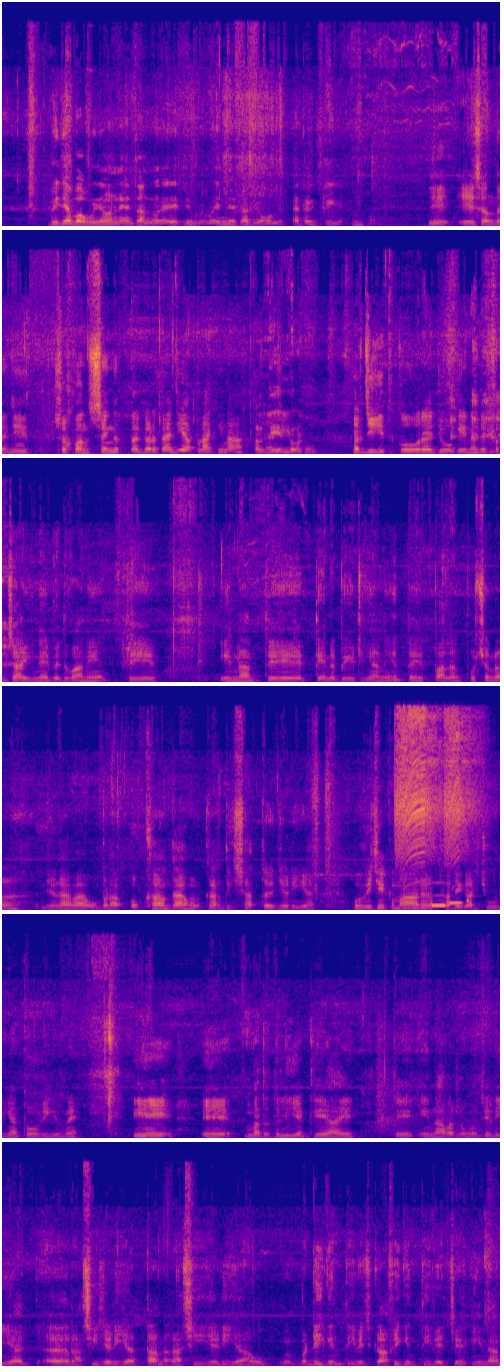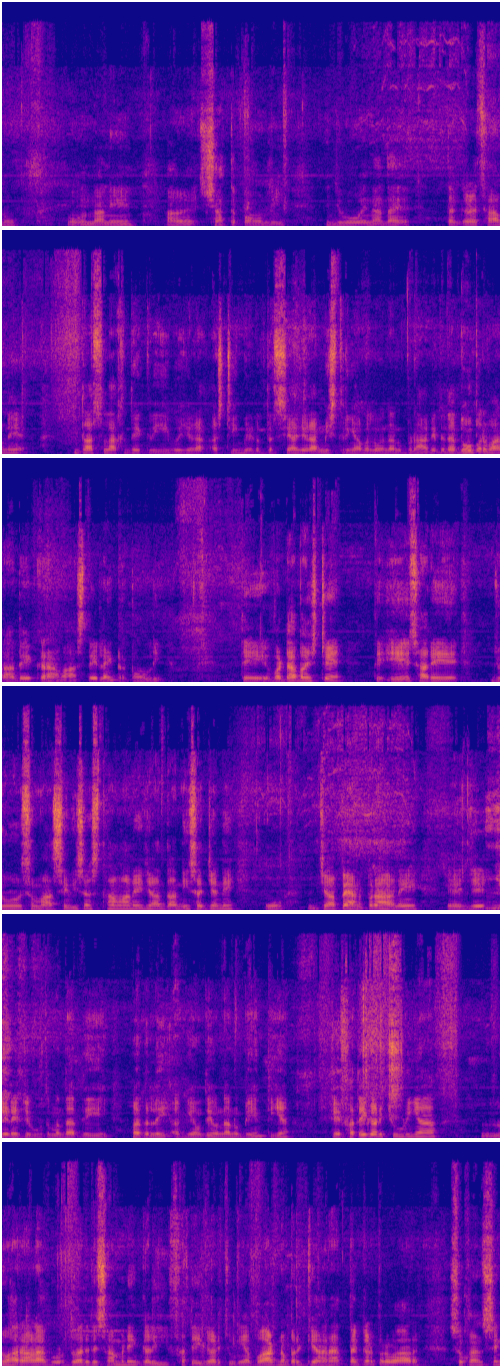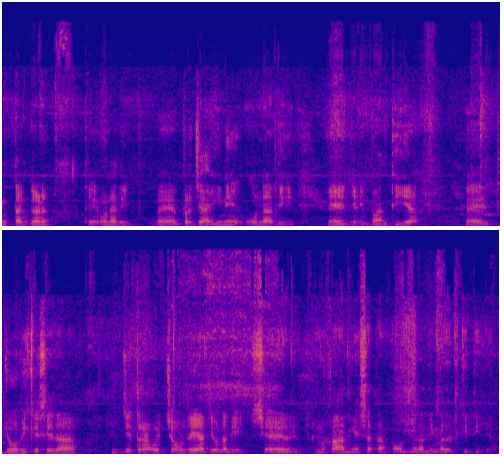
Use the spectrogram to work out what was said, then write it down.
ਵਿਜੇ ਬਾਬੂ ਜੀ ਨੇ ਸਾਨੂੰ ਇੰਨੇ ਸਾਡੀ ਹੋਣ ਅਟਕ ਗਈ ਹੈ। ਇਹ ਇਹ ਸੰਤ ਜੀ ਸੁਖਵੰਤ ਸਿੰਘ ਤਗੜ ਭੈਣ ਜੀ ਆਪਣਾ ਕੀ ਨਾਮ ਹਰਦੀਪ ਤੋੜ ਹਰਜੀਤ ਕੌਰ ਹੈ ਜੋ ਕਿ ਇਹਨਾਂ ਦੇ ਭਰਜਾਈ ਨੇ ਵਿਧਵਾ ਨੇ ਤੇ ਇਹਨਾਂ ਦੇ ਤਿੰਨ ਬੇਟੀਆਂ ਨੇ ਤੇ ਪਾਲਣ ਪੋਸ਼ਣ ਜਿਹੜਾ ਵਾ ਉਹ ਬੜਾ ਔਖਾ ਹੁੰਦਾ। ਹੁਣ ਘਰ ਦੀ ਛੱਤ ਜਿਹੜੀ ਆ, ਉਹ ਵਿਜੇ ਕੁਮਾਰ ਫਤਿਹਗੜ੍ਹ ਚੂੜੀਆਂ ਤੋਂ ਵੀਰ ਨੇ। ਇਹ ਇਹ ਮਦਦ ਲਈ ਅੱਗੇ ਆਏ ਤੇ ਇਹਨਾਂ ਵੱਲੋਂ ਜਿਹੜੀ ਆ ਰਾਸ਼ੀ ਜਿਹੜੀ ਆ, ਧਨ ਰਾਸ਼ੀ ਜਿਹੜੀ ਆ, ਉਹ ਵੱਡੀ ਗਿਣਤੀ ਵਿੱਚ, ਕਾਫੀ ਗਿਣਤੀ ਵਿੱਚ ਇਹਨਾਂ ਨੂੰ, ਉਹਨਾਂ ਨੇ ਛੱਤ ਪਾਉਣ ਲਈ ਜੋ ਇਹਨਾਂ ਦਾ ਤੰਗੜ ਸਾਹਿਬ ਨੇ 10 ਲੱਖ ਦੇ ਕਰੀਬ ਜਿਹੜਾ ਐਸਟੀਮੇਟ ਦੱਸਿਆ, ਜਿਹੜਾ ਮਿਸਤਰੀਆਂ ਵੱਲੋਂ ਇਹਨਾਂ ਨੂੰ ਬਣਾ ਕੇ ਦਿੱਤਾ। ਦੋ ਪਰਿਵਾਰਾਂ ਦੇ ਘਰਾਂ ਵਾਸਤੇ ਲੈਂਟਰ ਪਾਉਣ ਲਈ। ਤੇ ਵੱਡਾ ਬਜਟ ਹੈ ਤੇ ਇਹ ਸਾਰੇ ਜੋ ਸਮਾਜ ਸੇਵੀ ਸੰਸਥਾਵਾਂ ਨੇ ਜਾਂ ਦਾਨੀ ਸੱਜਣ ਨੇ ਉਹ ਜਾਂ ਭੈਣ ਭਰਾ ਨੇ ਇਹ ਜੇ- ਜਿਹੜੇ ਜ਼ਰੂਰਤਮੰਦਾਂ ਦੀ ਮਦਦ ਲਈ ਅੱਗੇ ਆਉਂਦੇ ਉਹਨਾਂ ਨੂੰ ਬੇਨਤੀ ਆ। ਕਿ ਫਤਿਹਗੜ੍ਹ ਚੂੜੀਆਂ ਲੋਹਾਰਾਲਾ ਗੁਰਦੁਆਰੇ ਦੇ ਸਾਹਮਣੇ ਗਲੀ ਫਤਿਹਗੜ੍ਹ ਚੂੜੀਆਂ ਵਾਰਡ ਨੰਬਰ 11 ਤੱਗੜ ਪਰਿਵਾਰ ਸੁਖਨ ਸਿੰਘ ਤੱਗੜ ਤੇ ਉਹਨਾਂ ਦੀ ਅਹ, ਭਰਜਾਈ ਨੇ ਉਹਨਾਂ ਦੀ ਅਹ, ਜਿਹੜੀ ਬੰਦੀ ਆ ਅਹ, ਜੋ ਵੀ ਕਿਸੇ ਦਾ ਜਿਸ ਤਰ੍ਹਾਂ ਕੋਈ ਚਾਹੁੰਦੇ ਆ ਤੇ ਉਹਨਾਂ ਦੀ ਸ਼- ਮਕਾਨ ਦੀਆਂ ਛੱਤਾਂ ਪਾਉਣ ਦੀ ਉਹਨਾਂ ਦੀ ਮਦਦ ਕੀਤੀ ਆ।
